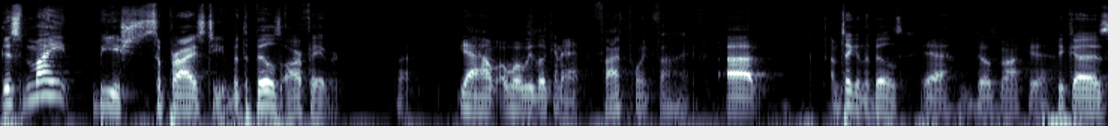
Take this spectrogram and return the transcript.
This might be a sh- surprise to you, but the Bills are favored. Yeah, how, what are we looking at? Five point five. Uh, I'm taking the Bills yeah, Bills Mafia. because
